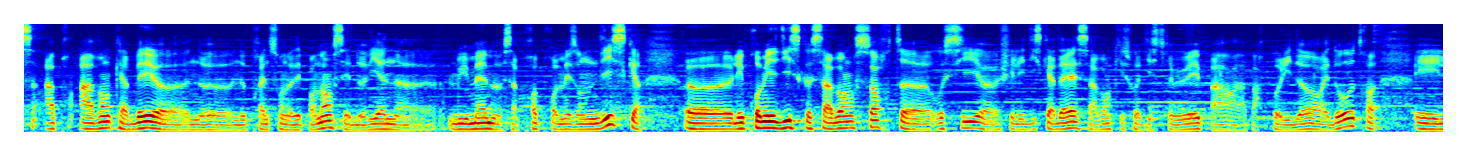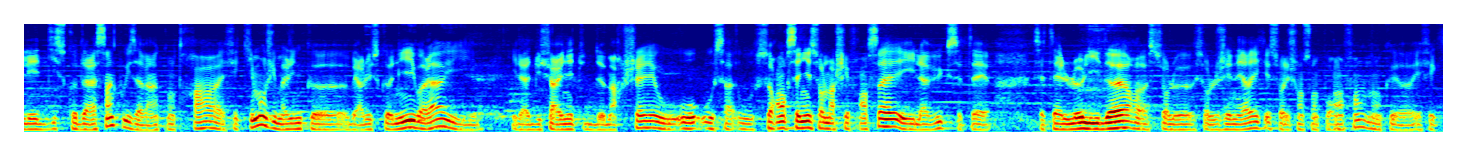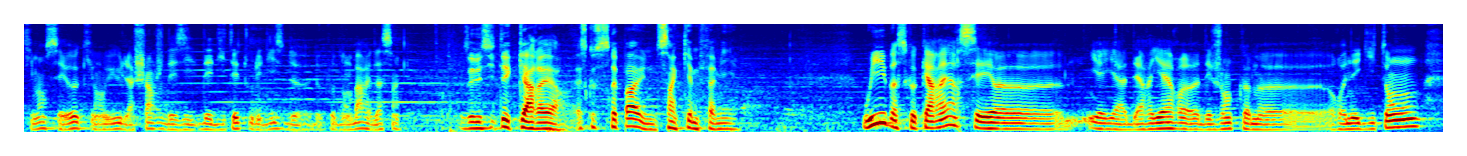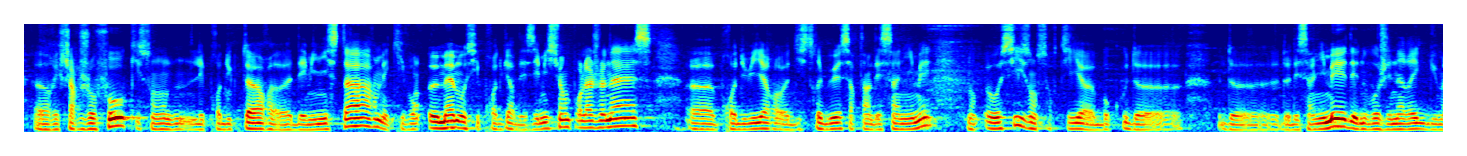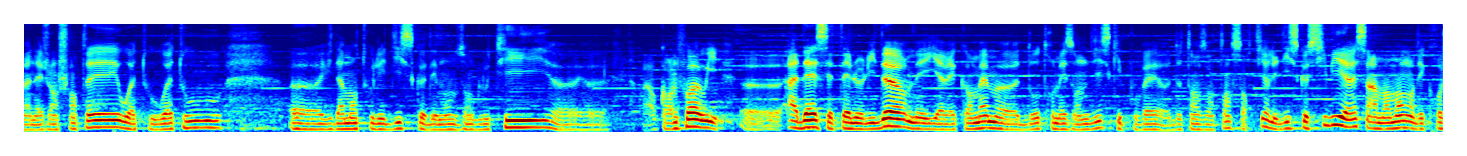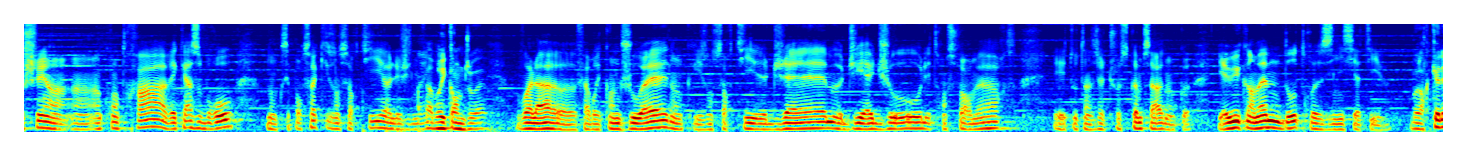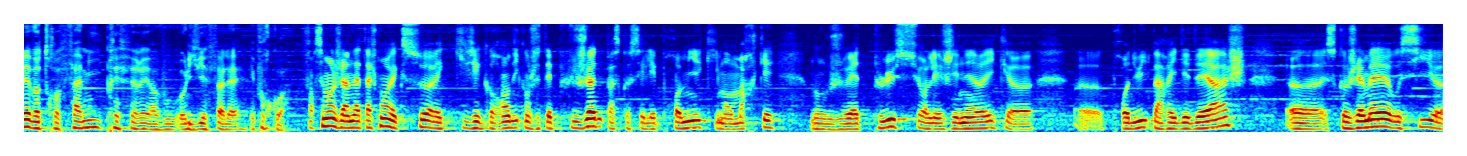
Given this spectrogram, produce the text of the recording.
avant qu'AB euh, ne, ne prenne son indépendance et devienne lui-même sa propre maison de disques. Les premiers disques Saban sortent aussi chez les Discades avant qu'ils soient distribués par, par Polydor et d'autres. Et les disques de la 5, où ils avaient un contrat, effectivement, j'imagine que Berlusconi, voilà, il, a dû faire une étude de marché ou se renseigner sur le marché français et il a vu que c'était c'était le leader sur le, sur le générique et sur les chansons pour enfants. Donc euh, effectivement, c'est eux qui ont eu la charge d'éditer tous les disques de, de Claude Lombard et de la 5. Vous avez cité Carrère. Est-ce que ce serait pas une cinquième famille? Oui, parce que Carrère, c'est euh, il y, a- derrière euh, des gens comme euh, René Guiton, Richard Joffo, qui sont les producteurs des mini-stars, mais qui vont eux-mêmes aussi produire des émissions pour la jeunesse, produire, distribuer certains dessins animés. Donc eux aussi, ils ont sorti beaucoup de, de, de dessins animés, des nouveaux génériques du Manège Enchanté, Watu, euh, évidemment tous les disques des Mondes Engloutis. Encore une fois, oui, euh, Hades était le leader, mais il y avait quand même euh, d'autres maisons de disques qui pouvaient euh, de temps en temps sortir. Les disques CBS, à un moment, ont décroché un, un- un contrat avec Hasbro, donc c'est pour ça qu'ils ont sorti euh, les génériques. Fabricant de jouets. Voilà, fabricant de jouets, donc ils ont sorti Jem, G.I. Joe, les Transformers, et tout un tas de choses comme ça. Donc il y a eu quand même d'autres initiatives. Bon, alors, quelle est votre famille préférée à vous, Olivier Fallet, et pourquoi? Forcément, j'ai un attachement avec ceux avec qui j'ai grandi quand j'étais plus jeune, parce que c'est les premiers qui m'ont marqué. Donc je vais être plus sur les génériques euh, euh, produits par IDDH. Euh, ce que j'aimais aussi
